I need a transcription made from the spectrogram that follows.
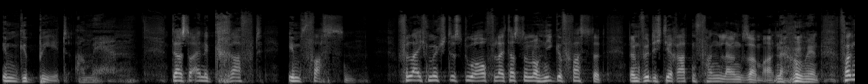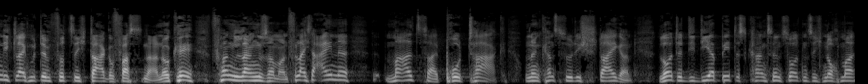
im Gebet. Amen. Das ist eine Kraft im Fasten. Vielleicht möchtest du auch, vielleicht hast du noch nie gefastet. Dann würde ich dir raten, fang langsam an. Amen. Fang nicht gleich mit dem 40-Tage-Fasten an, okay? Fang langsam an. Vielleicht eine Mahlzeit pro Tag. Und dann kannst du dich steigern. Leute, die diabeteskrank sind, sollten sich nochmal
